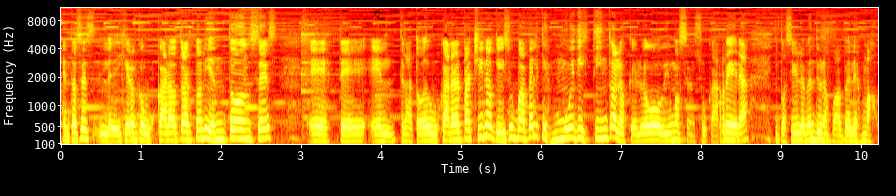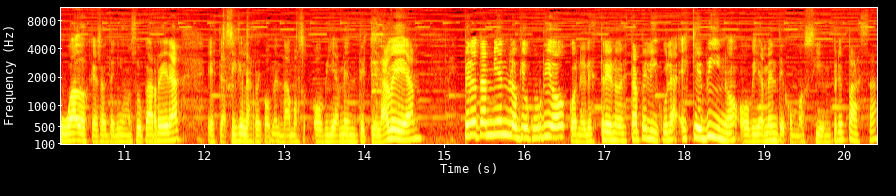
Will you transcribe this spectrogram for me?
Entonces le dijeron que buscara otro actor y entonces este, él trató de buscar al Pacino, que hizo un papel que es muy distinto a los que luego vimos en su carrera y posiblemente unos papeles más jugados que haya tenido en su carrera. Este, así que les recomendamos obviamente que la vean. Pero también lo que ocurrió con el estreno de esta película es que vino, obviamente como siempre pasa,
